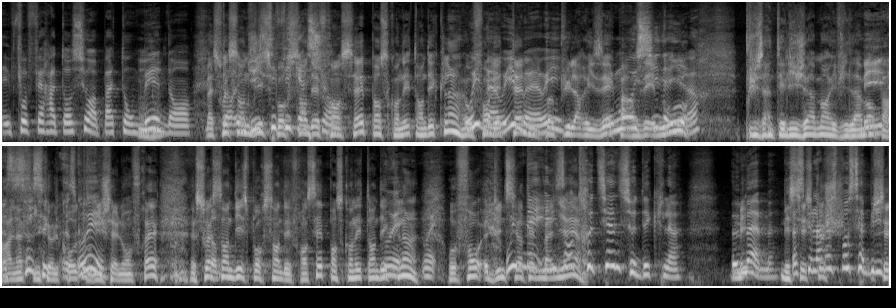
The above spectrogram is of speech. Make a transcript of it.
il faut faire attention à pas tomber mmh. dans, bah 70% des Français pensent qu'on est en déclin. Au oui, fond, bah les oui, thèmes bah oui. popularisés par aussi, Zemmour, plus intelligemment évidemment Mais par Alain Finkielkraut ou Michel Onfray, 70% des Français pensent qu'on est en déclin. Au fond, d'une certaine mais manière, ils entretiennent ce déclin eux-mêmes. Parce que, que la responsabilité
